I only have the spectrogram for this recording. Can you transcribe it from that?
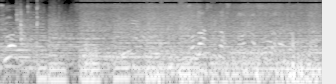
Все? Сюда, сюда, сюда, сюда, сюда, сюда.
